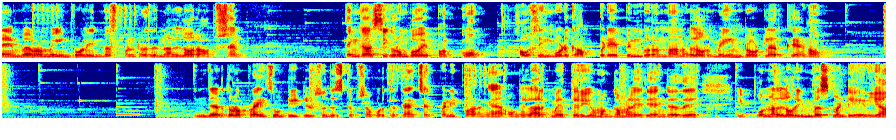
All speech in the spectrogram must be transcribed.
டைமில் நம்ம மெயின் ரோல் இன்வெஸ்ட் பண்ணுறது நல்ல ஒரு ஆப்ஷன் தென்காசிக்கு ரொம்பவே பக்கம் ஹவுசிங் போர்டுக்கு அப்படியே பின்புறம் தான். நல்ல ஒரு மெயின் ரோட்டில் இருக்க இடம். இந்த இடத்தோட ப்ரைஸும் டீட்டெயில்ஸும் டிஸ்கிரிப்ஷனில் கொடுத்துருக்கேன். செக் பண்ணி பாருங்கள் உங்கள் எல்லாருக்குமே தெரியும் மங்கம்மல் ஏரியாங்கிறது இப்போது நல்ல ஒரு இன்வெஸ்ட்மெண்ட் ஏரியா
